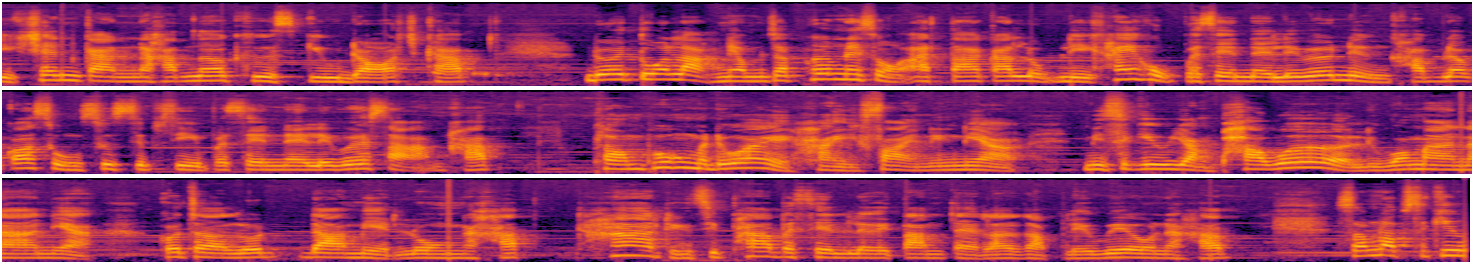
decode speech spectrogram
อีกเช่นกันนะครับนั่นก็คือสกิล dodge ครับ โดยตัวหลักเนี่ยมันจะเพิ่มในส่วนอัตราการหลบหลีกให้ 6%ในเลเวล1ครับ แล้วก็สูงสุด 14%ในเลเวล3ครับ พร้อมพุ่งมาด้วยหายฝ่ายหนึ่งเนี่ย มีสกิลอย่าง power หรือว่ามานาเนี่ย ก็จะลดดาเมจลงนะครับ 5-15%เลยตามแต่ระดับเลเวลนะครับสำหรับสกิล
